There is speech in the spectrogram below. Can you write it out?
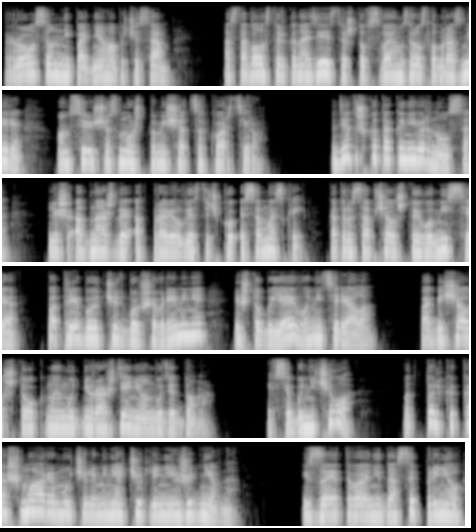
Рос он не по дням, а по часам. Оставалось только надеяться, что в своем взрослом размере он все еще сможет помещаться в квартиру. Дедушка так и не вернулся. Лишь однажды отправил весточку смс-кой, которая сообщала, что его миссия потребует чуть больше времени и чтобы я его не теряла. Пообещал, что к моему дню рождения он будет дома. И все бы ничего. Вот только кошмары мучили меня чуть ли не ежедневно. Из-за этого недосып принял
